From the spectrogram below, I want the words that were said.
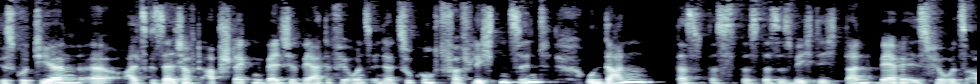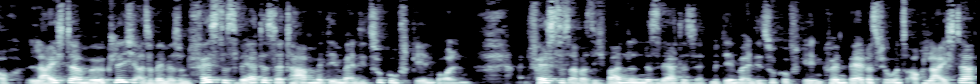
diskutieren, äh, als Gesellschaft abstecken, welche Werte für uns in der Zukunft verpflichtend sind und dann das, das, das, das ist wichtig, dann wäre es für uns auch leichter möglich, also wenn wir so ein festes Werteset haben, mit dem wir in die Zukunft gehen wollen, ein festes, aber sich wandelndes Werteset, mit dem wir in die Zukunft gehen können, wäre es für uns auch leichter,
